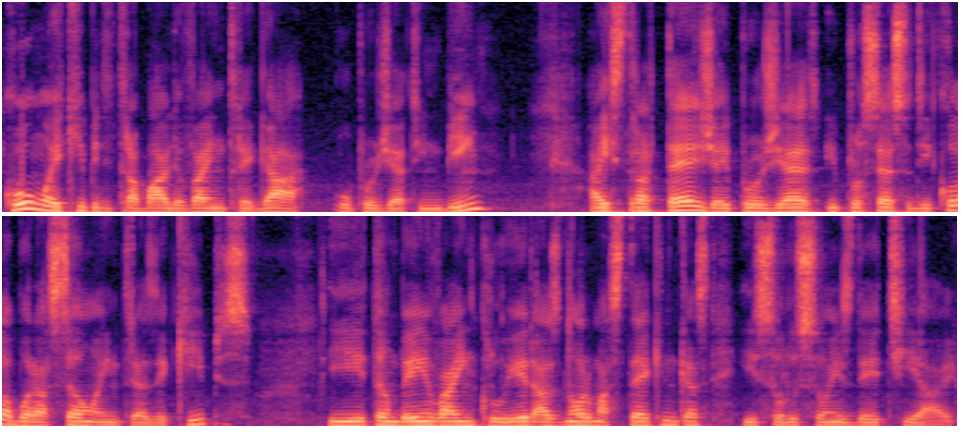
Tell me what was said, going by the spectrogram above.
como a equipe de trabalho vai entregar o projeto em BIM, a estratégia e, e processo de colaboração entre as equipes, e também vai incluir as normas técnicas e soluções de TI.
